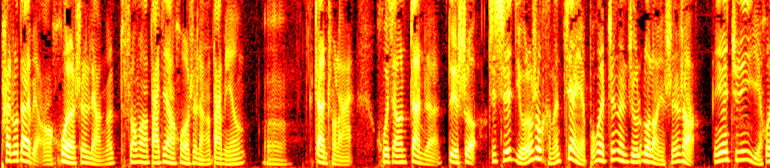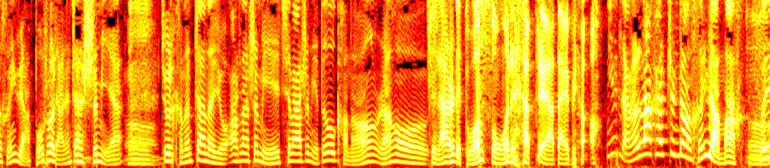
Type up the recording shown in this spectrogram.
派出代表，或者是两个双方大将，或者是两个大名嗯，站出来，互相站着对射。其实有的时候可能箭也不会真的就落到你身上，因为距离也会很远，不是说俩人站十米，嗯，就是可能站的有二三十米、七八十米都有可能。然后这俩人得多怂啊！这俩这俩代表，因为两个人拉开阵仗很远嘛，嗯所以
